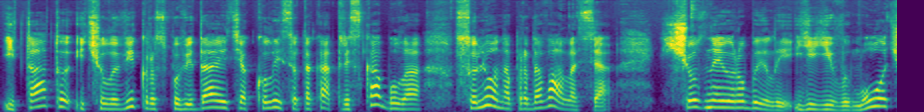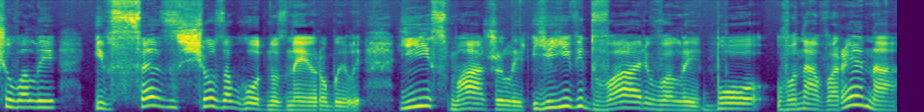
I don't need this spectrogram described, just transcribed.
І тато, і чоловік розповідають, як колись отака тріска була, сольона продавалася. Що з нею робили? Її вимочували і все, що завгодно з нею робили. Її смажили, її відварювали, бо вона варена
